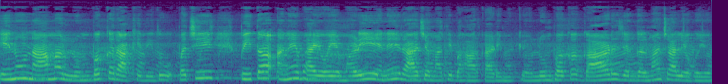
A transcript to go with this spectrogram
એનું નામ લુંબક રાખી દીધું. પછી પિતા અને ભાઈઓએ મળી એને રાજ્યમાંથી બહાર કાઢી મૂક્યો. લુંભક ગાઢ જંગલમાં ચાલ્યો ગયો.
